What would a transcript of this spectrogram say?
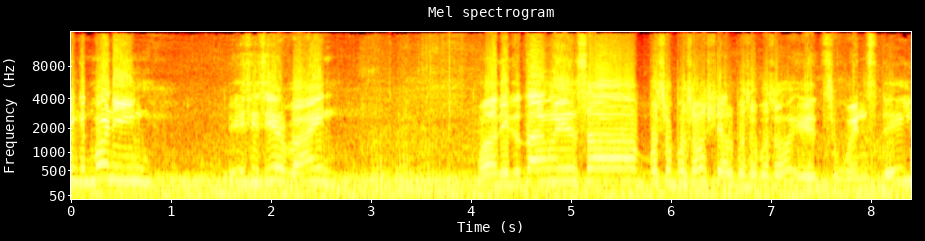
morning, good morning. This is Irvine. Well, dito tayo ngayon sa Boso-Boso, Shell Boso-Boso. It's Wednesday.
